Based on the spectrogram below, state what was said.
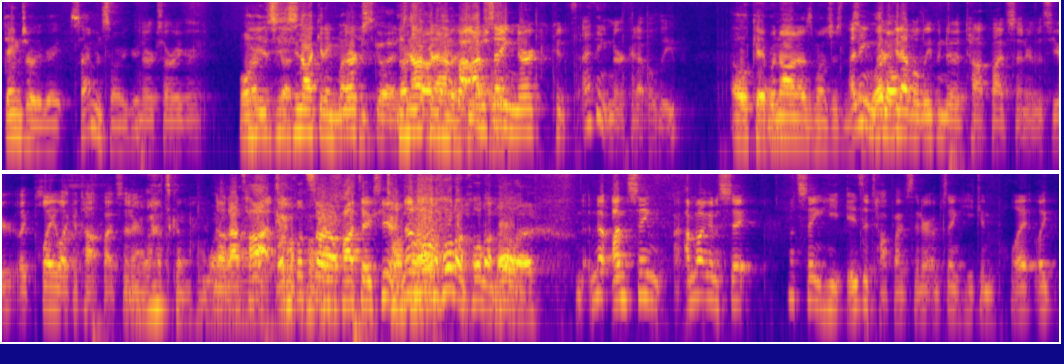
Dame's already great. Simon's already great. Nurk's already great. well, Nurk he's, he's not getting much. Nurk's good. He's Nurk's not not gonna have a gonna- huge I, I'm leap. saying Nurk could. I think Nurk could have a leap. Oh, okay, but not as much as I think Nurk could have a leap into a top five center this year. Like play like a top five center. No, that's kind of No, that's hot. Let's, let's start off hot takes here. No, Top no, five? hold on, hold on, hold on. No, no, I'm saying I'm not gonna say. I'm not saying he is a top five center. I'm saying he can play like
